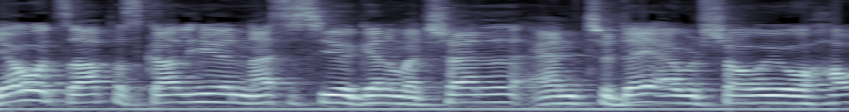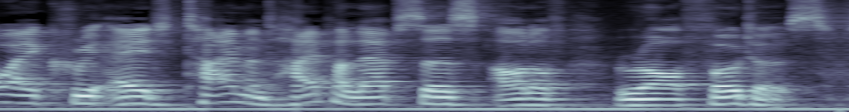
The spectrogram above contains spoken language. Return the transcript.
Yo, what's up? Pascal here, nice to see you again on my channel and today I will show you how I create time and hyperlapses out of raw photos.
